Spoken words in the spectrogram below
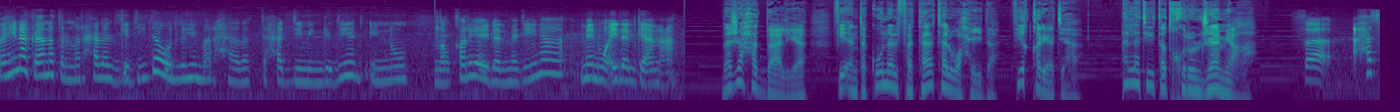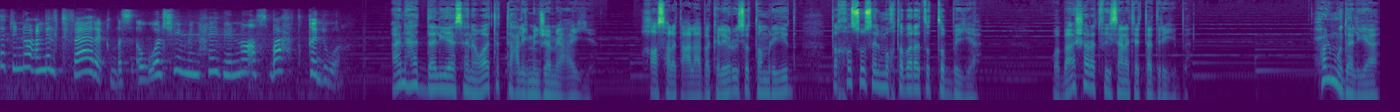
فهنا كانت المرحلة الجديدة واللي هي مرحلة تحدي من جديد إنه من القرية إلى المدينة من وإلى الجامعة. نجحت داليا في أن تكون الفتاة الوحيدة في قريتها التي تدخل الجامعة. فحسيت إنه عملت فارق بس أول شيء من حيث إنه أصبحت قدوة. أنهت داليا سنوات التعليم الجامعي. حصلت على بكالوريوس التمريض تخصص المختبرات الطبية وباشرت في سنة التدريب. حلم داليا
